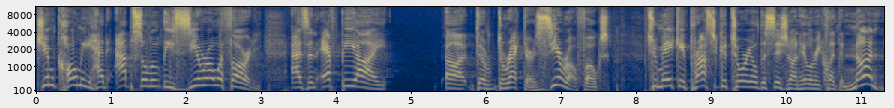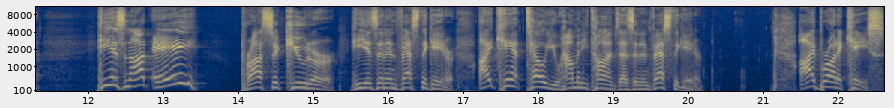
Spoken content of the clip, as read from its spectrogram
Jim Comey had absolutely zero authority as an FBI uh, di- director, zero, folks, to make a prosecutorial decision on Hillary Clinton. None. He is not a prosecutor. He is an investigator. I can't tell you how many times as an investigator I brought a case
